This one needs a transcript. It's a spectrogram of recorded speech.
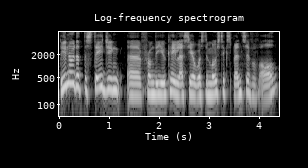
Do you know that the staging uh, from the UK last year was the most expensive of all?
